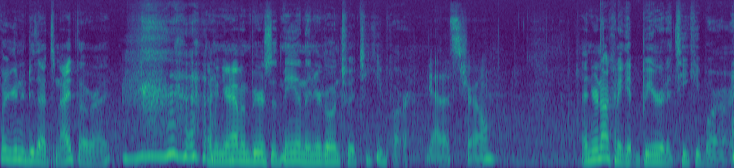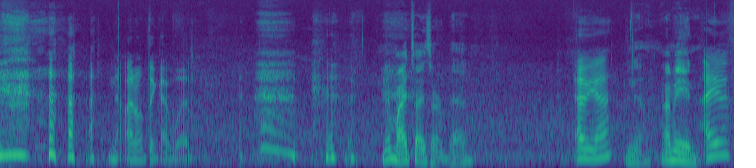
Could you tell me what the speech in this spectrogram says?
Well, you're going to do that tonight, though, right? I mean, you're having beers with me, and then you're going to a tiki bar. yeah, that's true. And you're not going to get beer at a tiki bar, are you? No, I don't think I would. Their Mai Tais aren't bad. Oh yeah, No. I mean, I've,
